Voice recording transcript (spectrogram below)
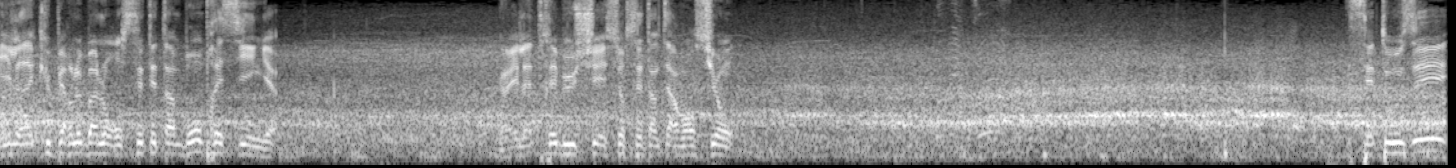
Il récupère le ballon, c'était un bon pressing. Il a trébuché sur cette intervention. C'est osé.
